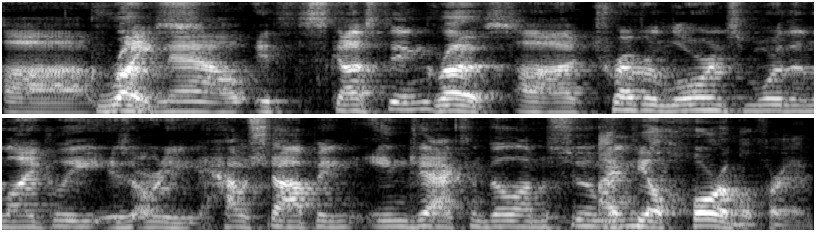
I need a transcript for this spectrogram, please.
uh, right now. It's disgusting. Gross. Uh, Trevor Lawrence, more than likely, is already house shopping in Jacksonville. I'm assuming. I feel horrible for him.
